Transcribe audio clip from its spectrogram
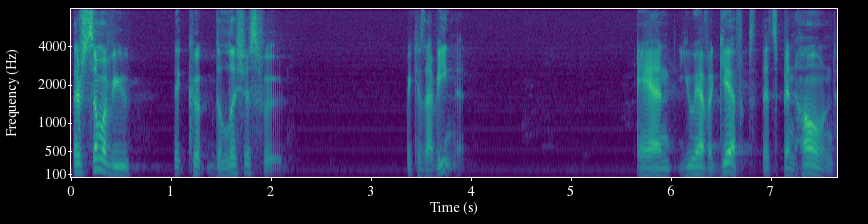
There's some of you that cook delicious food because I've eaten it. And you have a gift that's been honed,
